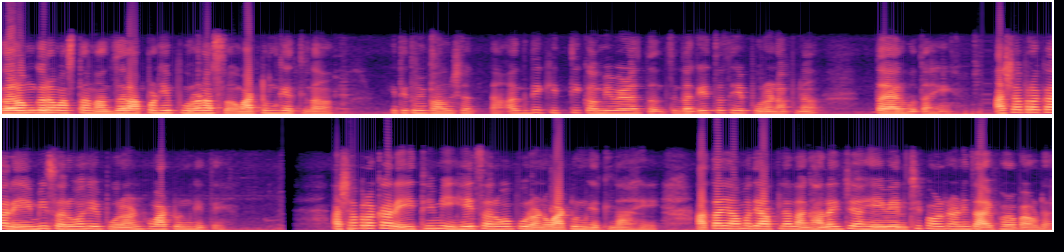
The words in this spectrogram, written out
गरम गरम असताना जर आपण हे पुरण असं वाटून घेतलं इथे तुम्ही पाहू शकता अगदी किती कमी वेळातच लगेचच हे पुरण आपलं तयार होत आहे. अशा प्रकारे मी सर्व हे पुरण वाटून घेते. अशा प्रकारे इथे मी हे सर्व पुरण वाटून घेतलं आहे. आता यामध्ये आपल्याला घालायची आहे वेलची पावडर आणि जायफळ पावडर.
